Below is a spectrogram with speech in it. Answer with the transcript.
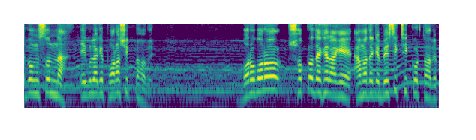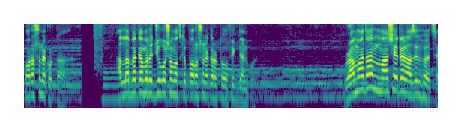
এবং সুন্নাহ, এগুলাকে পড়া শিখতে হবে। বড় বড় স্বপ্ন দেখার আগে আমাদেরকে বেসিক ঠিক করতে হবে, পড়াশোনা করতে হবে। আল্লাহ পাক আমাদের যুব সমাজকে পড়াশোনা করার তৌফিক দান করুন। রামাদান মাসে এটা নাজিল হয়েছে।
